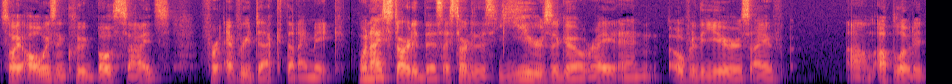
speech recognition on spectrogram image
So I always include both sides for every deck that I make. When I started this, I started this years ago, right? And over the years, I've um, uploaded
